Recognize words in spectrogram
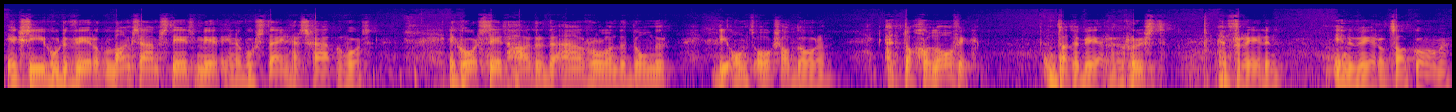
Ik zie hoe de wereld langzaam steeds meer in een woestijn herschapen wordt. Ik hoor steeds harder de aanrollende donder die ons ook zal doden. En toch geloof ik dat er weer rust en vrede in de wereld zal komen.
